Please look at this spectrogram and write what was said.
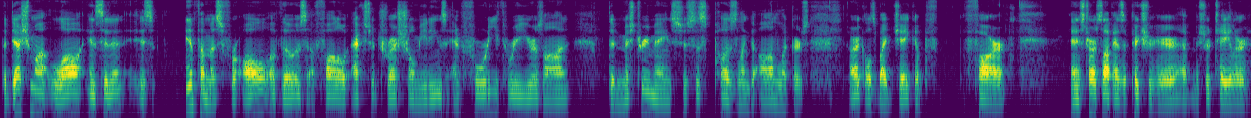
The Dechmont Law incident is infamous for all of those that follow extraterrestrial meetings, and 43 years on, the mystery remains just as puzzling to onlookers. Articles by Jacob Farr, and it starts off has a picture here of Mr. Taylor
